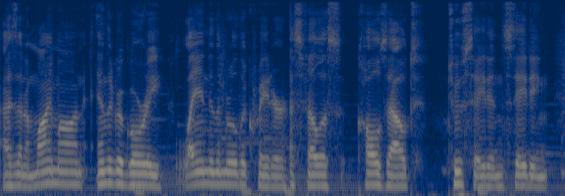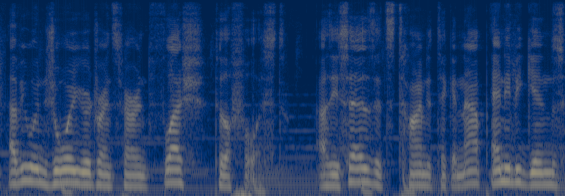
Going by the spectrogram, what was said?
As an Amaimon and the Grigori land in the middle of the crater, as Pheles calls out to Satan, stating, Have you enjoyed your transparent flesh to the fullest? As he says it's time to take a nap, and he begins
